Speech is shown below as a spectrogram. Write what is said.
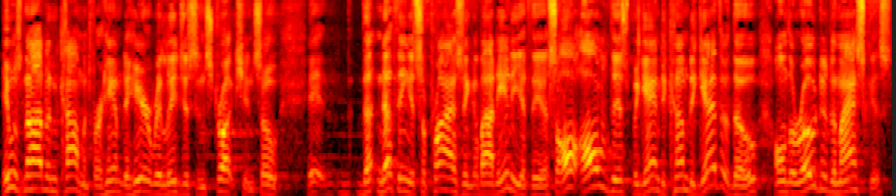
It was not uncommon for him to hear religious instruction. So it, th- nothing is surprising about any of this. All, all of this began to come together, though, on the road to Damascus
